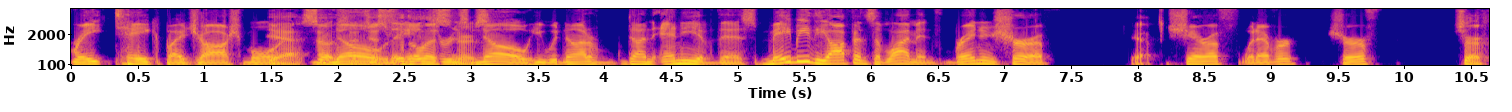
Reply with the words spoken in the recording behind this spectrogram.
great take by Josh Moore. Yeah, so no, so the, the answer listeners. is no. He would not have done any of this. Maybe the offensive lineman, Brandon Scherff. yeah, Sheriff, whatever, Sheriff. Sheriff.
